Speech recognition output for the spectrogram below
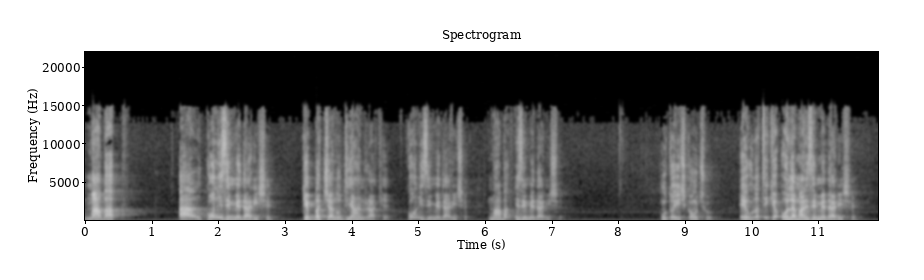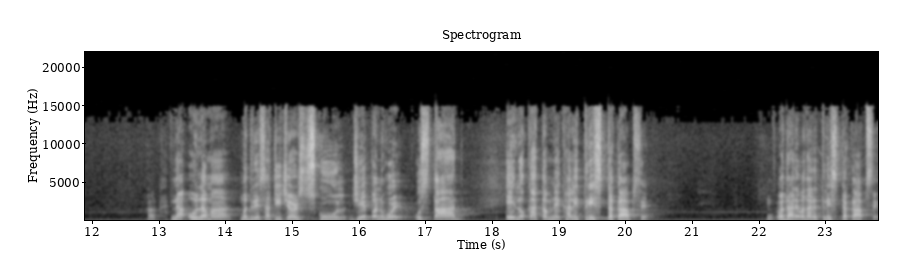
મા બાપ, આ કોની જિમ્મેદારી છે કે બચ્ચાનું ધ્યાન રાખે? કોની જિમ્મેદારી છે? મા બાપની જિમ્મેદારી છે. હું તો એ જ કહું છું. એવું નથી કે ઓલામાની જિમ્મેદારી છે? ના, ઓલામાં મદ્રેસા ટીચર્સ, સ્કૂલ, જે પણ હોય, ઉસ્તાદ, એ લોકો તમને ખાલી ત્રીસ ટકા આપશે. વધારે વધારે ત્રીસ ટકા આપશે.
